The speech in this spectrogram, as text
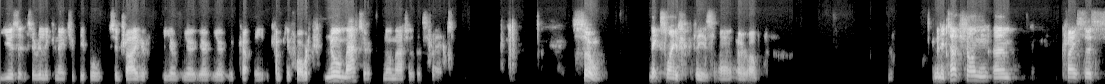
use it to really connect your people to drive your your your your, your, company, company forward, no matter no matter the threat. So, next slide, please, uh, uh Rob. I'm going to touch on um, crisis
